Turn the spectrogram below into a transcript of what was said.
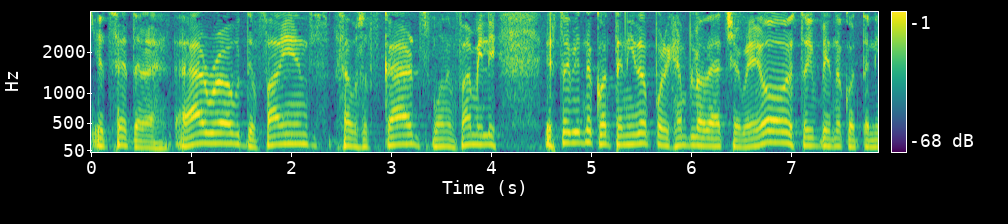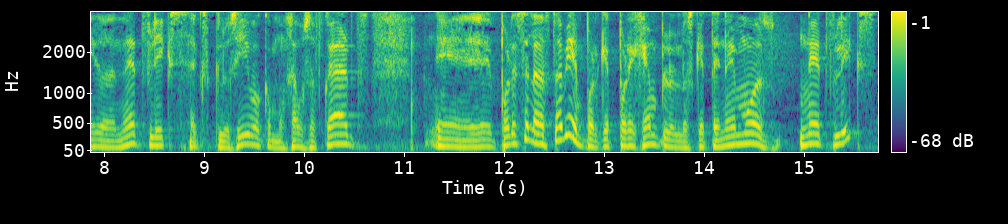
etcétera. Arrow, Defiance, House of Cards, Modern Family. Estoy viendo contenido, por ejemplo, de HBO, estoy viendo contenido de Netflix exclusivo como House of Cards. Eh, por ese lado está bien, porque, por ejemplo, los que tenemos Netflix,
